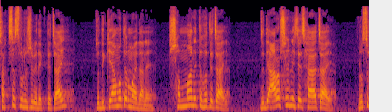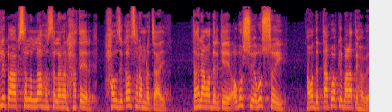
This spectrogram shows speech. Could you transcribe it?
সাকসেসফুল হিসেবে দেখতে চাই, যদি কেয়ামতের ময়দানে সম্মানিত হতে চাই, যদি আরও সে নিচে ছায়া চাই, রসুলি পাক সাল্লাহ সাল্লামের হাতের হাউজে কাউসার আমরা চাই, তাহলে আমাদেরকে অবশ্যই অবশ্যই আমাদের তাকুয়াকে বাড়াতে হবে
